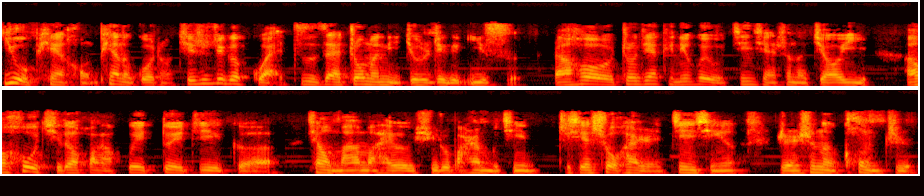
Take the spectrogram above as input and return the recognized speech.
诱骗哄骗的过程，其实这个拐字在中文里就是这个意思，然后中间肯定会有金钱上的交易，然后后期的话会对这个。像我妈妈还有徐州巴山母亲这些受害人进行人身的控制，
